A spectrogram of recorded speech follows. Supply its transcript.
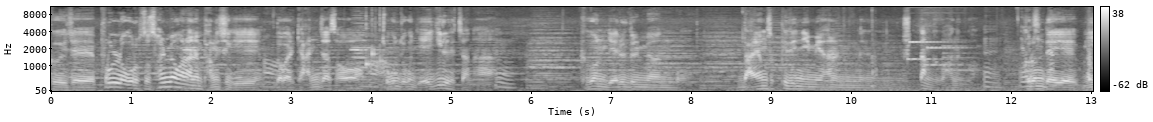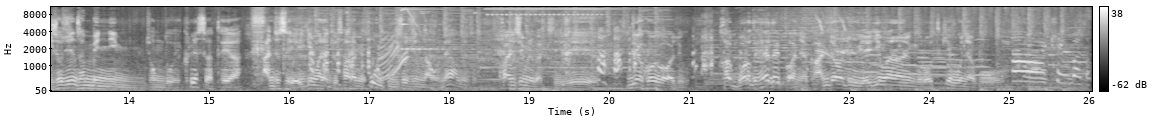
그 이제 프롤로그로서 설명을 하는 방식이 어. 너가 이렇게 앉아서 조근조근 얘기를 했잖아. 응. 그건 예를 들면 뭐 나영석 PD님이 하는 식당 그거 하는 거. 응. 그런데 얘 이서진 선배님 정도의 클래스가 돼야 앉아서 얘기만 해도 사람이 오 이거 이서진 나오네 하면서 관심을 갖지. 네가 거기 가가지고 가 뭐라도 해야 될 거 아니야. 그 앉아가지고 얘기만 하는 걸 어떻게 보냐고. 아, 킹 받아.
